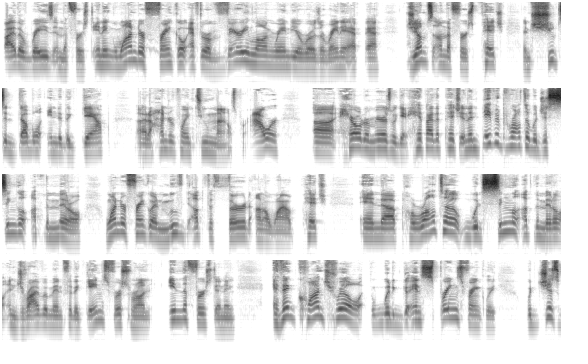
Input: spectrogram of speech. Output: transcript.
by the Rays in the first inning. Wander Franco, after a very long Randy Arozarena at bat, jumps on the first pitch and shoots a double into the gap at 100.2 miles per hour. Uh, Harold Ramirez would get hit by the pitch, and then David Peralta would just single up the middle. Wander Franco had moved up the third on a wild pitch. And uh, Peralta would single up the middle and drive him in for the game's first run in the first inning. And then Quantrill would, go, and Springs, frankly, would just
